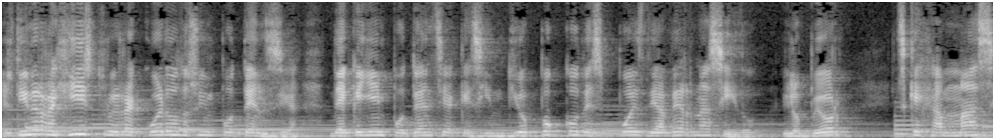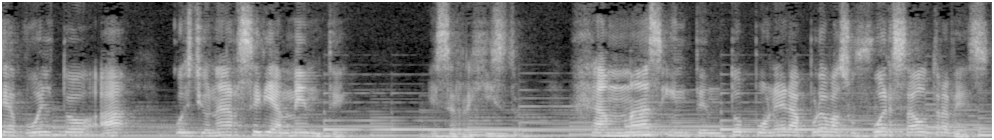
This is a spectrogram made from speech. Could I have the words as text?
Él tiene registro y recuerdo de su impotencia, de aquella impotencia que sintió poco después de haber nacido. Y lo peor es que jamás se ha vuelto a cuestionar seriamente ese registro. Jamás intentó poner a prueba su fuerza otra vez.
